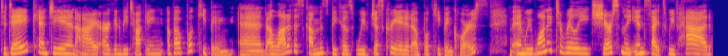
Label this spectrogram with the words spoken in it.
Today, Kenji and I are going to be talking about bookkeeping. And a lot of this comes because we've just created a bookkeeping course and we wanted to really share some of the insights we've had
